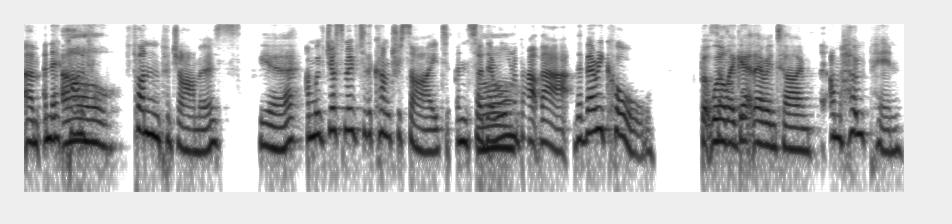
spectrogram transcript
um, and they're kind of oh, fun pajamas. yeah. And we've just moved to the countryside, and so they're all Oh. about that. They're very cool. But will So- they get there in time? I'm hoping.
